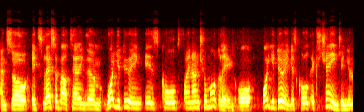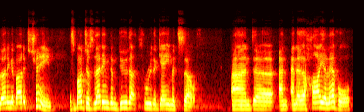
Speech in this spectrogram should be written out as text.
And so it's less about telling them what you're doing is called financial modeling or what you're doing is called exchange and you're learning about exchange. It's about just letting them do that through the game itself and uh, and and at a higher level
